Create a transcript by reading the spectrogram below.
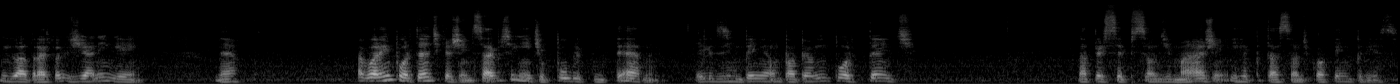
indo atrás para vigiar ninguém. Né? Agora é importante que a gente saiba o seguinte, o público interno, ele desempenha um papel importante na percepção de imagem e reputação de qualquer empresa.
